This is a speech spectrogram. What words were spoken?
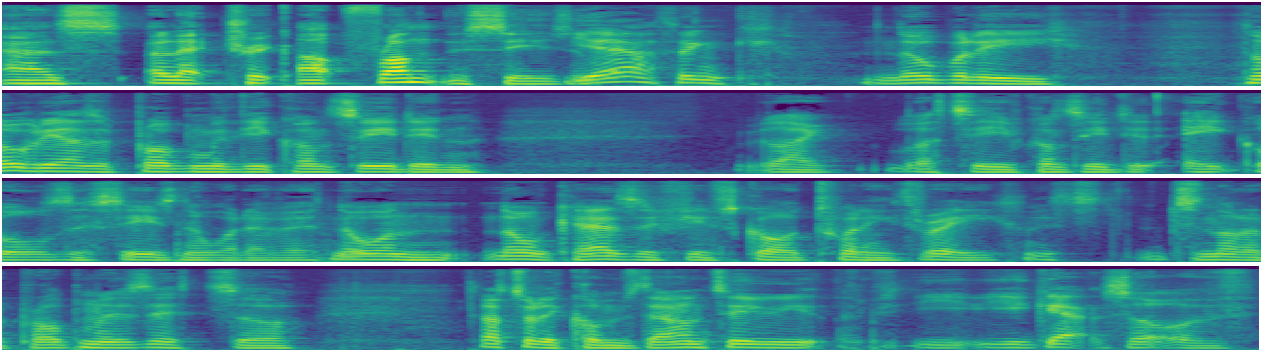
as electric up front this season? Yeah, I think nobody nobody has a problem with you conceding like let's say you've conceded eight goals this season or whatever. No one no one cares if you've scored twenty three. It's it's not a problem, is it? So that's what it comes down to. You, you get sort of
